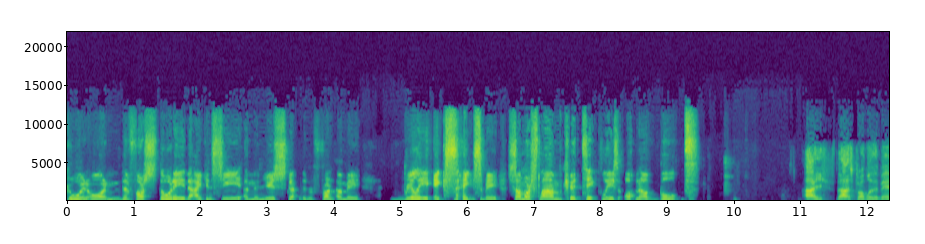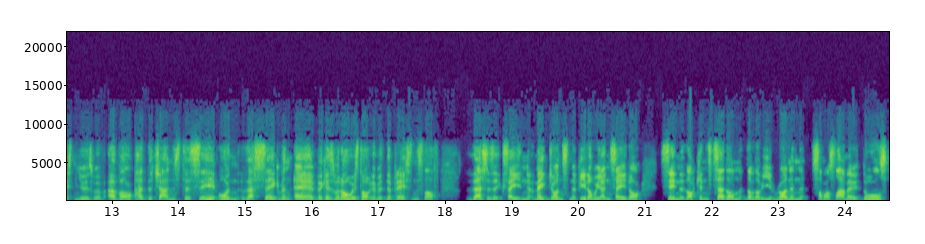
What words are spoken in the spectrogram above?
going on? The first story that I can see in the news script in front of me really excites me. SummerSlam could take place on a boat. Aye, that's probably the best news we've ever had the chance to say on this segment uh, because we're always talking about depressing stuff. This is exciting. Mike Johnson at PW Insider saying that they're considering WWE running SummerSlam outdoors.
